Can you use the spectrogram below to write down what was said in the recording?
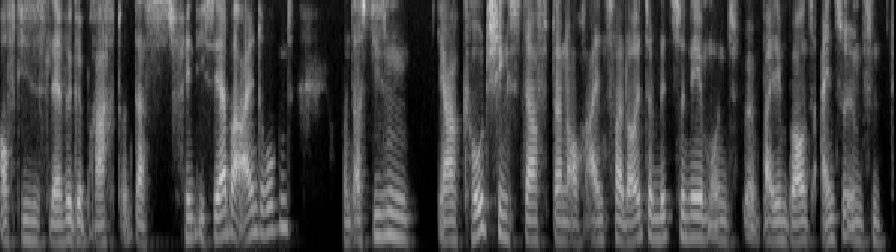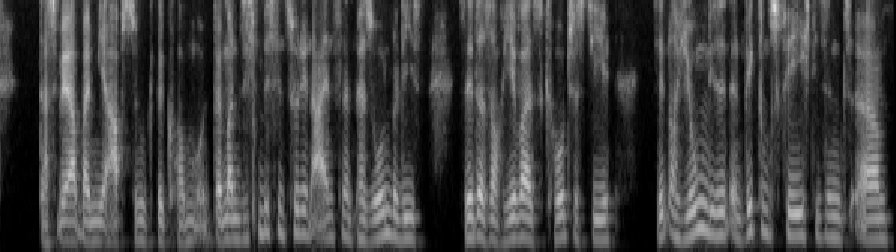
auf dieses Level gebracht. Und das finde ich sehr beeindruckend. Und aus diesem ja, Coaching-Stuff dann auch ein, zwei Leute mitzunehmen und äh, bei den Browns einzuimpfen, das wäre bei mir absolut willkommen. Und wenn man sich ein bisschen zu den einzelnen Personen beliest, sind das auch jeweils Coaches, die sind noch jung, die sind entwicklungsfähig, die sind ähm,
